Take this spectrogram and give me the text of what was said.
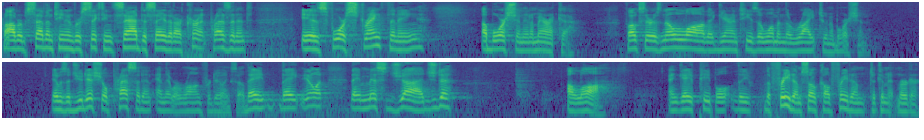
Proverbs 17 and verse 16. It's sad to say that our current president is for strengthening abortion in America. Folks, there is no law that guarantees a woman the right to an abortion. It was a judicial precedent, and they were wrong for doing so. They, they, you know what? They misjudged a law and gave people the, the freedom, so called freedom, to commit murder.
